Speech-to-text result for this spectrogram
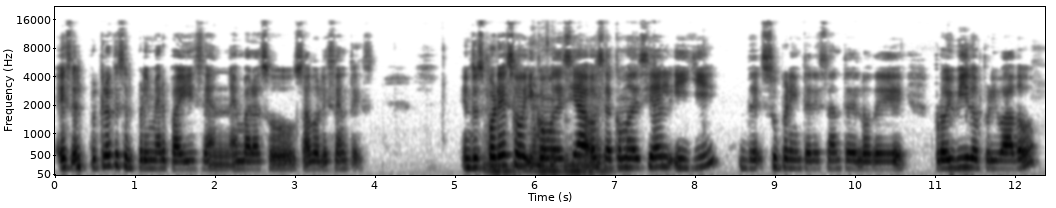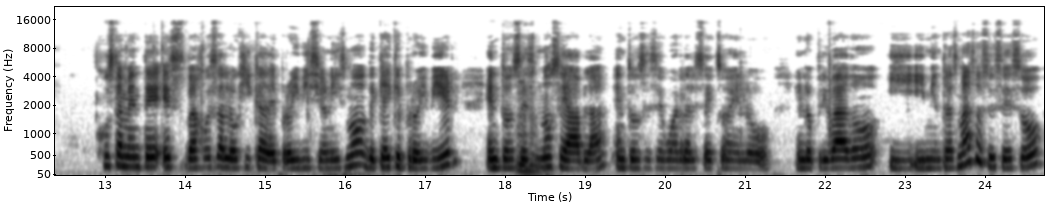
es el creo que es el primer país en embarazos adolescentes entonces, por eso, y como decía, o sea, como decía el IG, súper interesante de lo de prohibido privado, justamente es bajo esa lógica de prohibicionismo, de que hay que prohibir, entonces no se habla, entonces se guarda el sexo en lo, en lo privado, y, y mientras más haces eso,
